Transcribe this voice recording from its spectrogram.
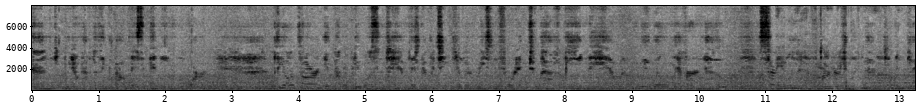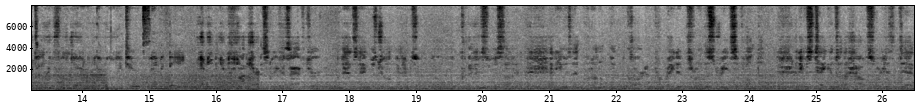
and we don't have to think about this anymore. The odds are it probably wasn't him. There's no particular reason for it to have been him. We will never know. Bear Certainly, left on murders like that Alpha and take continue place following again the I-270. immediate future. Honest, because after the man's name was John Williamson, who committed suicide, and he was then put on a wooden cart and paraded through the streets of London, and he was taken to the house where his dead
